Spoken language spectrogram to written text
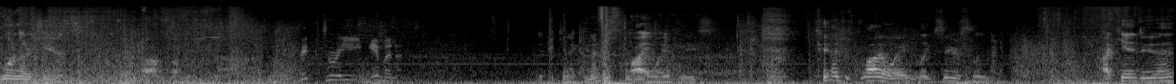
You want another chance? Oh fuck. Victory imminent. Can I can I just fly away, please? Can I just fly away? Like seriously, I can't do that.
